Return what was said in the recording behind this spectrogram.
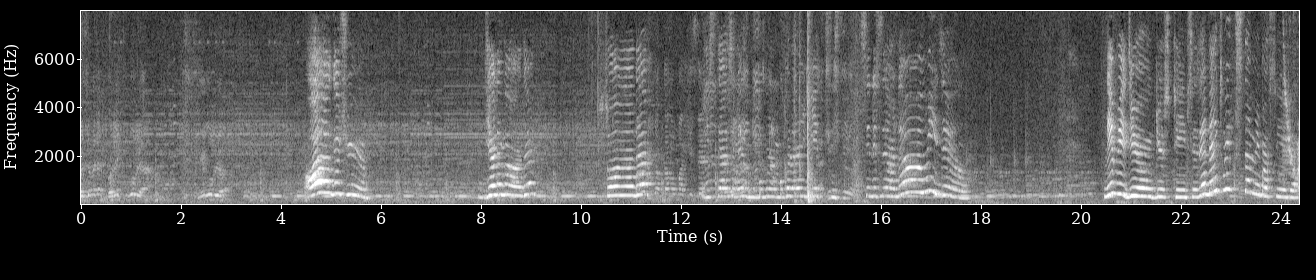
Gözlemeler börek gibi oluyor ha. Büyük oluyor. Aa geçiyorum. Canımı göstereyim size? Netflix'ten mi başlayacağım?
